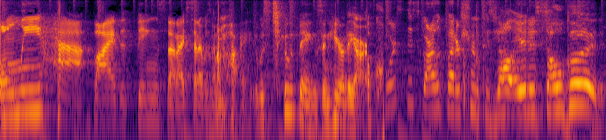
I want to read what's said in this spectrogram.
only have buy the things that I said I was gonna buy. It was two things and here they are. Of course this garlic butter shrimp because y'all it is so good.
